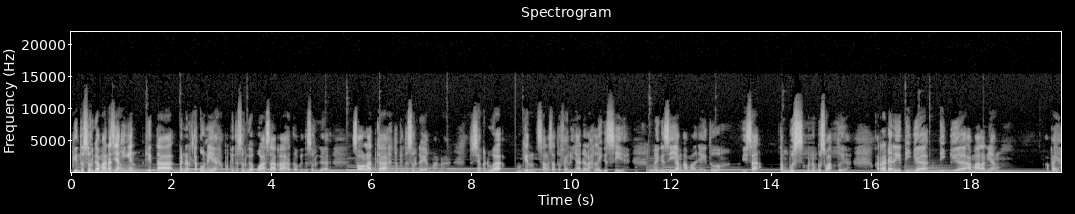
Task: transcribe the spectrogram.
pintu surga mana sih yang ingin kita bener tekuni ya? Apa pintu surga puasa kah atau pintu surga sholat kah atau pintu surga yang mana? Terus yang kedua mungkin salah satu value-nya adalah legacy ya. Legacy yang amalnya itu bisa tembus menembus waktu ya. Karena dari tiga tiga amalan yang apa ya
